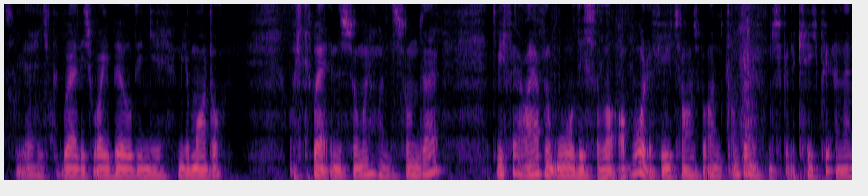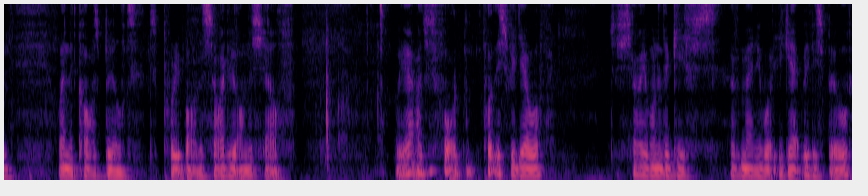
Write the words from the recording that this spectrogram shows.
So yeah, you could wear this while you're building your, your model. Or you could wear it in the summer when the sun's out. To be fair, I haven't wore this a lot. I've worn it a few times, but I'm, I'm if I'm just going to keep it and then when the car's built, just put it by the side of it on the shelf. But yeah, I just thought I'd put this video up. Just show you one of the gifts of many what you get with this build.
